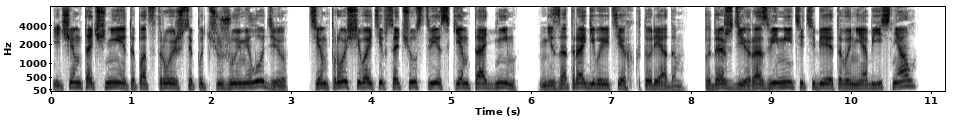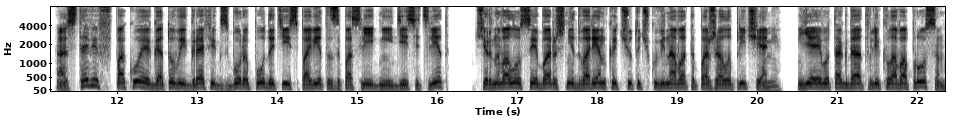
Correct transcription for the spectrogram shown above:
и чем точнее ты подстроишься под чужую мелодию, тем проще войти в сочувствие с кем-то одним, не затрагивая тех, кто рядом. Подожди, разве Митя тебе этого не объяснял? Оставив в покое готовый график сбора податей из повета за последние 10 лет, Черноволосая барышня-дворянка чуточку виновато пожала плечами. Я его тогда отвлекла вопросом,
